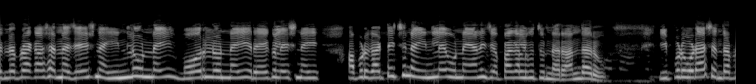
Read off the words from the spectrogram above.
చంద్రప్రకాష్ అన్న చేసిన ఇండ్లు ఉన్నాయి మోర్లు ఉన్నాయి రేకులు వేసినాయి అప్పుడు కట్టించిన ఇండ్లే ఉన్నాయని చెప్పగలుగుతున్నారు అందరు. ఇప్పుడు కూడా చంద్రప్రకాష్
